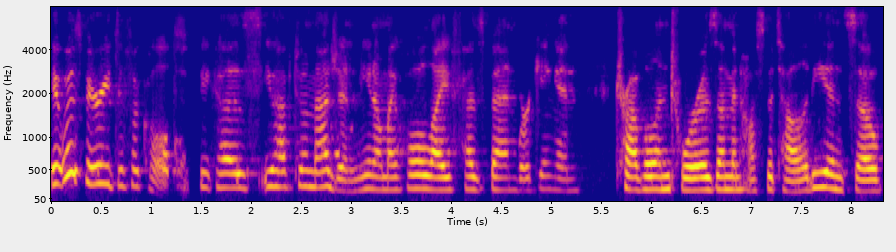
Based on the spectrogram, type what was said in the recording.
It was very difficult oh. because you have to imagine, you know, my whole life has been working in travel and tourism and hospitality. And so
